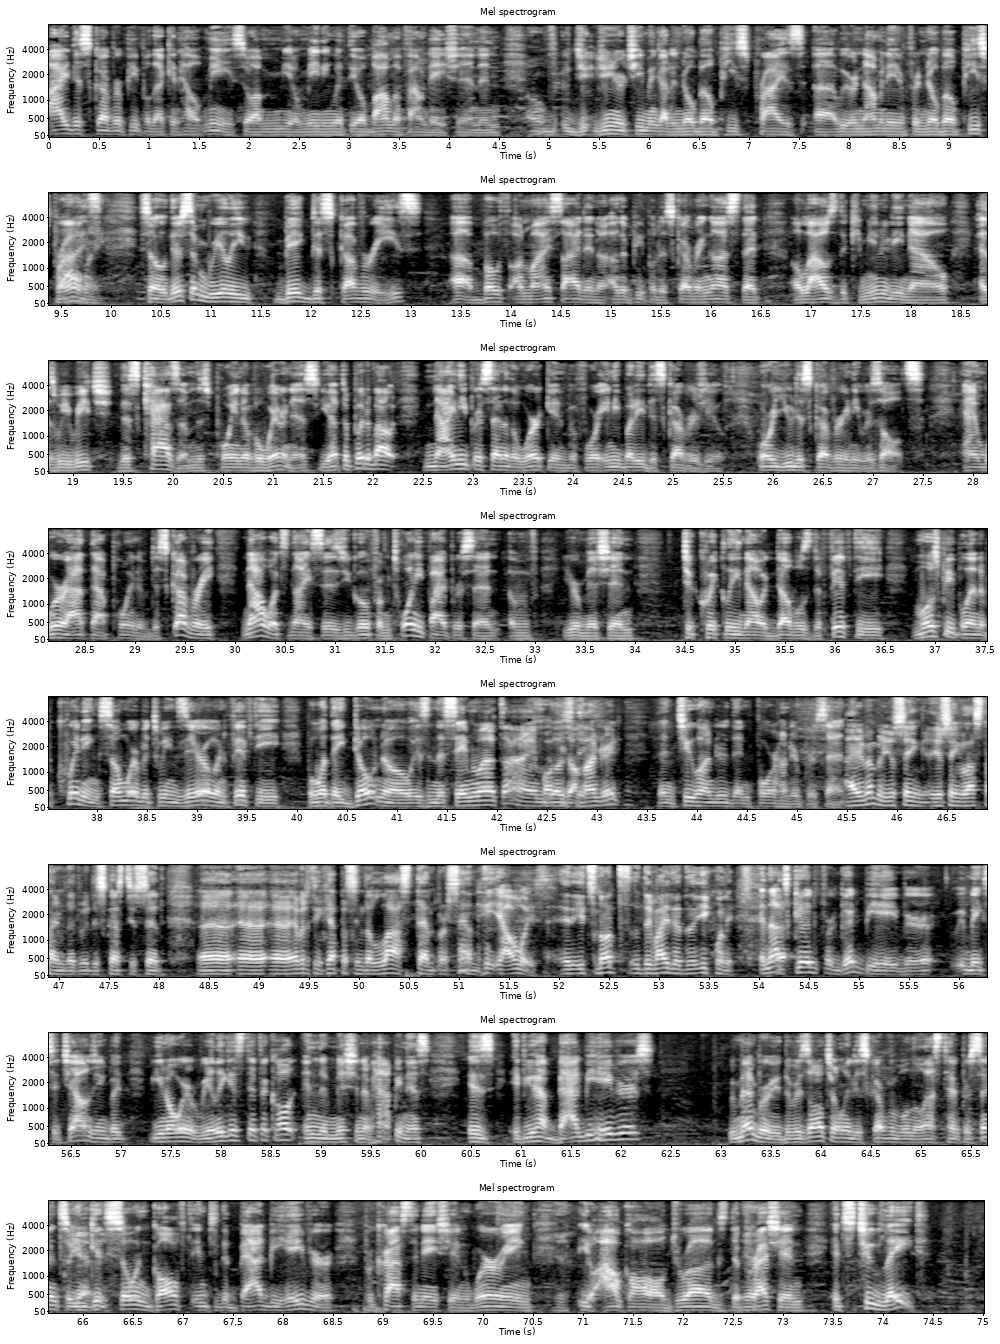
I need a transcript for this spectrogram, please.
I discover people that can help me. So I'm, you know, meeting with the Obama Foundation and Ju- Junior Achievement got a Nobel Peace Prize. Uh, we were nominated for Nobel Peace Prize. so there's some really big discoveries. Uh, both on my side and other people discovering us that allows the community now as we reach this chasm this point of awareness you have to put about 90% of the work in before anybody discovers you or you discover any results and we're at that point of discovery. Now, what's nice is you go from 25% of your mission to quickly now it doubles to 50. Most people end up quitting somewhere between zero and 50, but what they don't know is in the same amount of time Hockey goes stick. 100, then 200, then 400%. I remember you saying you saying last time that we discussed. You said uh, uh, uh, everything happens in the last ten percent. Yeah, always. And it's not divided equally. And that's good for good behavior. It makes it challenging, but you know where it really gets difficult in the mission of happiness is if you have bad behaviors. Remember, the results are only discoverable in the last 10%, so you Yeah. get so engulfed into the bad behavior, procrastination, worrying, you know, alcohol, drugs, depression, it's too late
